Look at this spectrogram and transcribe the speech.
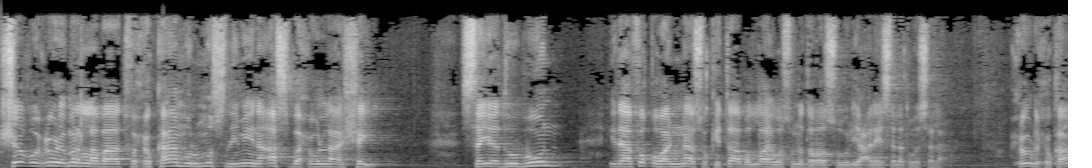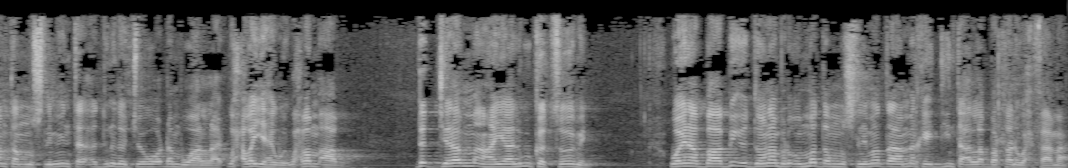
sheekhu wuxuu ihi mar labaad fa xukaamu lmuslimiina asbaxuu laa shay. Sayaduubuun idaa faqaha annaasu kitaab allahi wa sunnata rasuulihi calayhi salaatu wasalaam wuxuu xukaamta muslimiinta adduunyada jooga oo dhan waa la waxba yahay wey waxba ma aabo. Dad jira ma aha yaan lagu kadsoomin wayna baabi'i doonaan bui ummadda muslimada markay diinta alla bartaan wax fahmaan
